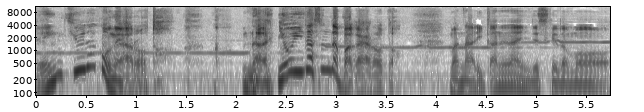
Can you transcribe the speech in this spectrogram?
連休だこの野郎と。何を言い出すんだバカ野郎と。まあなりかねないんですけども、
